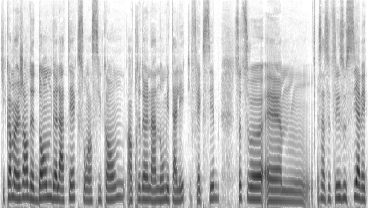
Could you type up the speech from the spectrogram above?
qui est comme un genre de dôme de latex ou en silicone, entouré d'un anneau métallique flexible. Ça, tu vas. euh, ça s'utilise aussi avec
